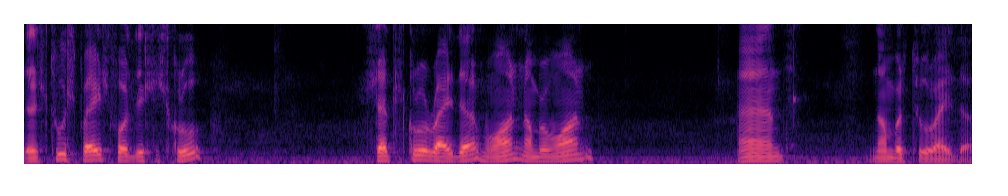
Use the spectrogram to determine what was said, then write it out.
there's two space for this screw. Set screw right there, one, number one, and number two right there.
